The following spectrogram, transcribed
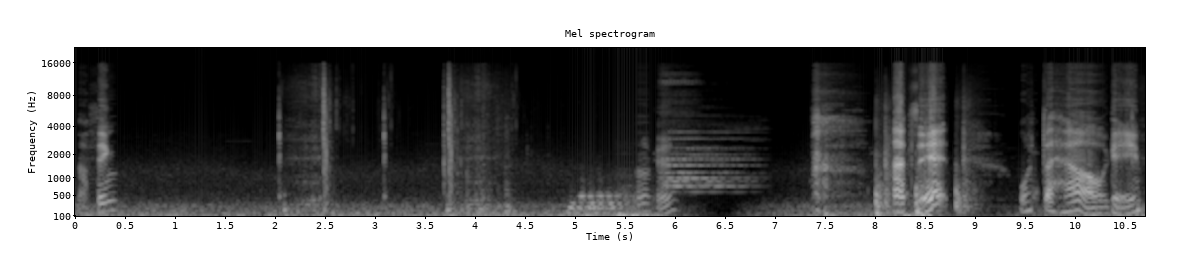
Nothing? Okay. That's it? What the hell, game?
